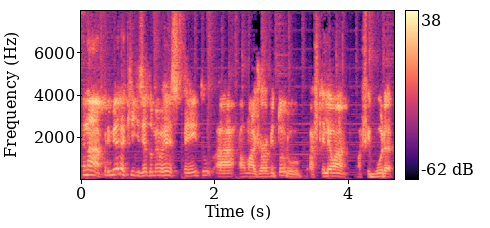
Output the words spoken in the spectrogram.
Na primeiro aqui dizer do meu respeito ao Major Vitor Hugo. Acho que ele é uma, uma figura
